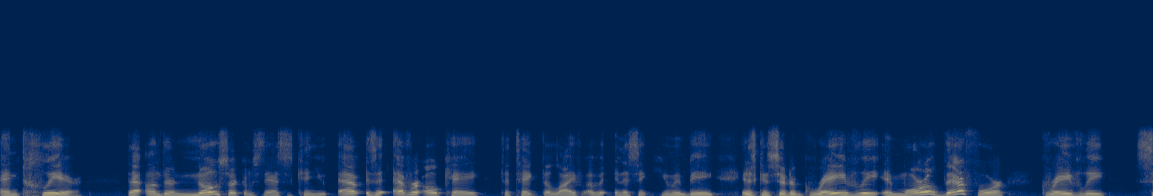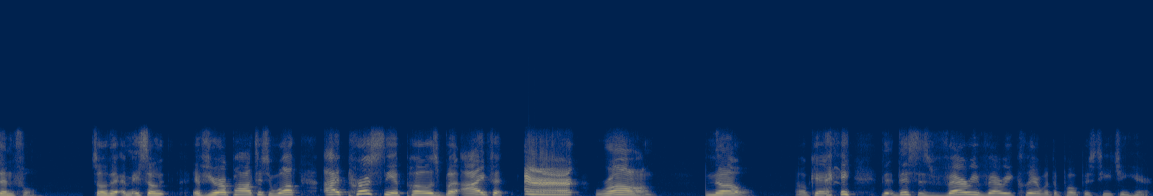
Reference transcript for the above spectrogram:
and clear that under no circumstances can you ever is it ever okay to take the life of an innocent human being. It is considered gravely immoral therefore gravely sinful. So that i mean so if you're a politician well i personally oppose but i've uh, wrong. No okay? This is very very clear what the pope is teaching here.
